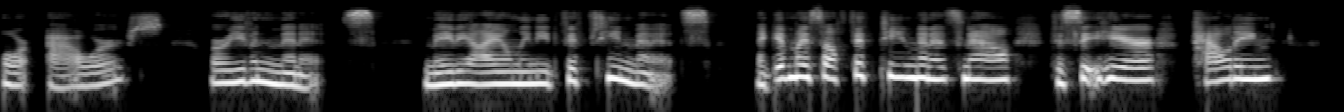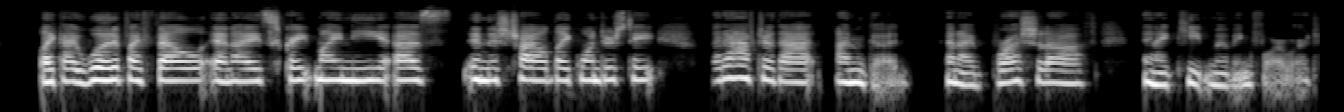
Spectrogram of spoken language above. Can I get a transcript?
or hours or even minutes. Maybe I only need 15 minutes. I give myself 15 minutes now to sit here pouting like I would if I fell and I scraped my knee as in this childlike wonder state. But after that, I'm good. And I brush it off and I keep moving forward.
